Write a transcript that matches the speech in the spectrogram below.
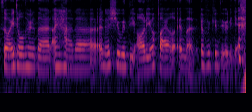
So I told her that I had uh, an issue with the audio file and that if we could do it again.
